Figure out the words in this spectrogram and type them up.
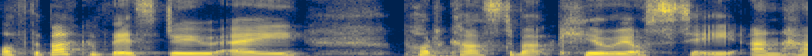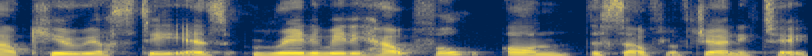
off the back of this, do a podcast about curiosity and how curiosity is really, really helpful on the self love journey, too.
